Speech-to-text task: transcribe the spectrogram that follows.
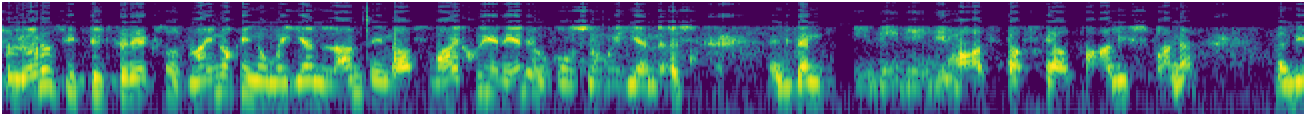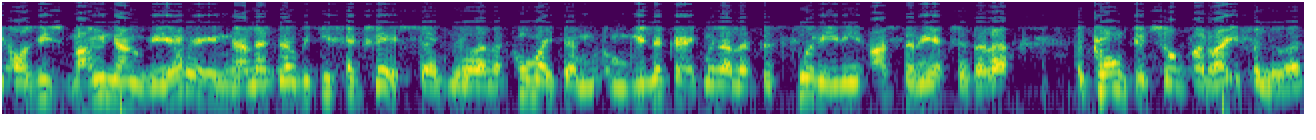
verloor ons die toetsreeks ons bly nog in nommer 1 land en daar's baie goeie redes hoekom ons nommer 1 is. Ek dink die die die, die maatstaf geld vir al die spanne. Maar die Aussies bou nou weer en hulle het nou 'n bietjie sukses. Ek bedoel hulle kom uit 'n moeilike, ek meen hulle het voor hierdie asreeks het hulle 'n klomp toets op 'n ry verloor.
